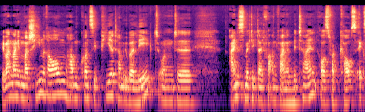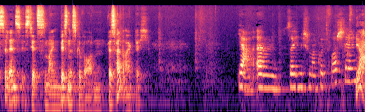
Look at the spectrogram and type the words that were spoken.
Wir waren lange im Maschinenraum, haben konzipiert, haben überlegt und äh, eines möchte ich gleich vor Anfang an mitteilen. Aus Verkaufsexzellenz ist jetzt mein Business geworden. Weshalb eigentlich? Ja, ähm, soll ich mich schon mal kurz vorstellen? Ja,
